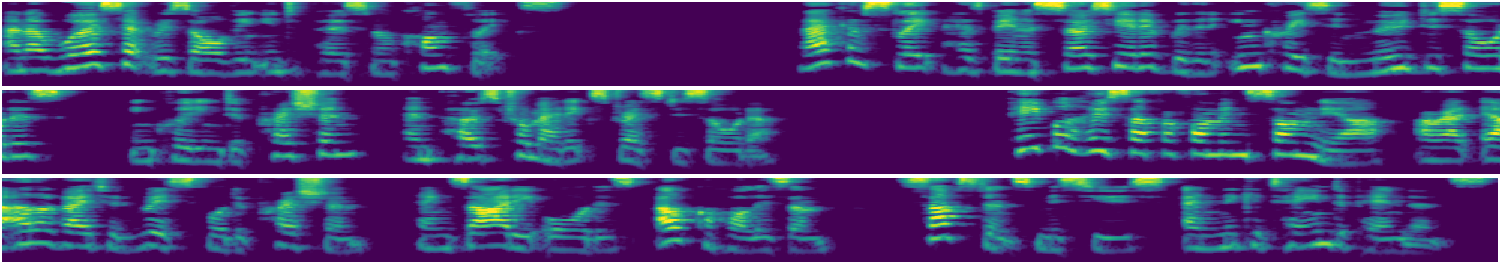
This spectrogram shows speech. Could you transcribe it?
and are worse at resolving interpersonal conflicts. Lack of sleep has been associated with an increase in mood disorders, including depression and post traumatic stress disorder. People who suffer from insomnia are at elevated risk for depression, anxiety orders, alcoholism, substance misuse, and nicotine dependence.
